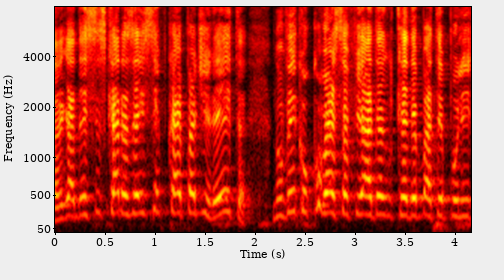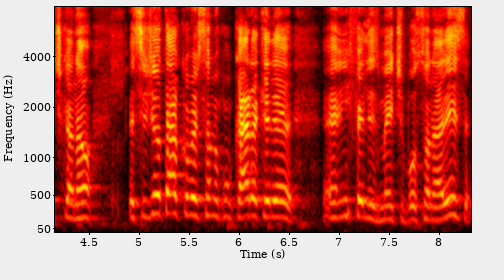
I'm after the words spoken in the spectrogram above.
Tá ligado? Esses caras aí sempre caem pra direita. Não vem com conversa fiada, não quer debater política, não. Esse dia eu tava conversando com um cara que ele é, é infelizmente, bolsonarista,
